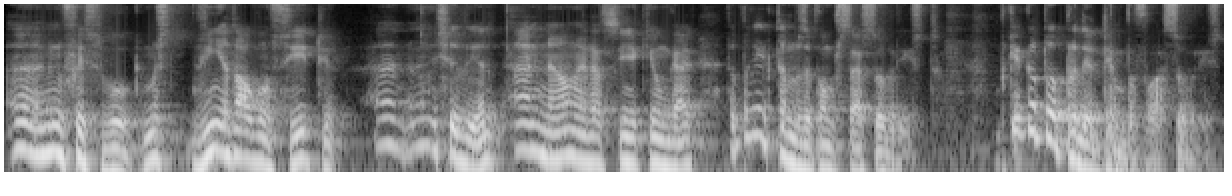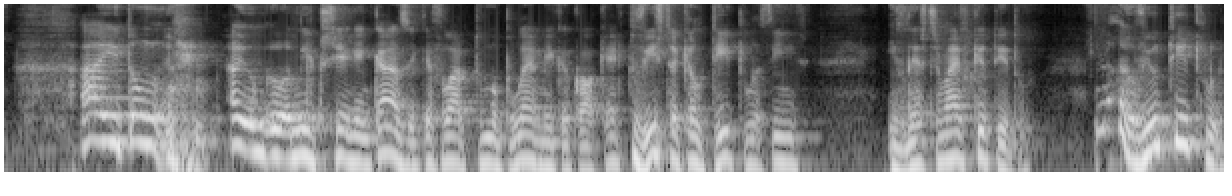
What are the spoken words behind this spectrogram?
Ah, no Facebook, mas vinha de algum sítio? Ah, deixa ver. Ah, não, era assim aqui um gajo. Então para que é que estamos a conversar sobre isto? Porquê é que eu estou a perder tempo a falar sobre isto? Ah, então, ah, o amigo chega em casa e quer falar de uma polémica qualquer, tu viste aquele título assim, e lestes mais do que o título. Não, eu vi o título.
